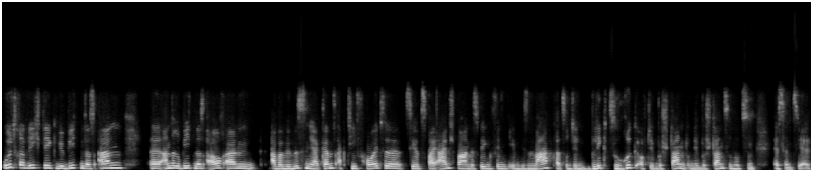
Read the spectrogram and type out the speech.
ultra wichtig. Wir bieten das an, äh, andere bieten das auch an. Aber wir müssen ja ganz aktiv heute CO2 einsparen. Deswegen finde ich eben diesen Marktplatz und den Blick zurück auf den Bestand, um den Bestand zu nutzen, essentiell.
